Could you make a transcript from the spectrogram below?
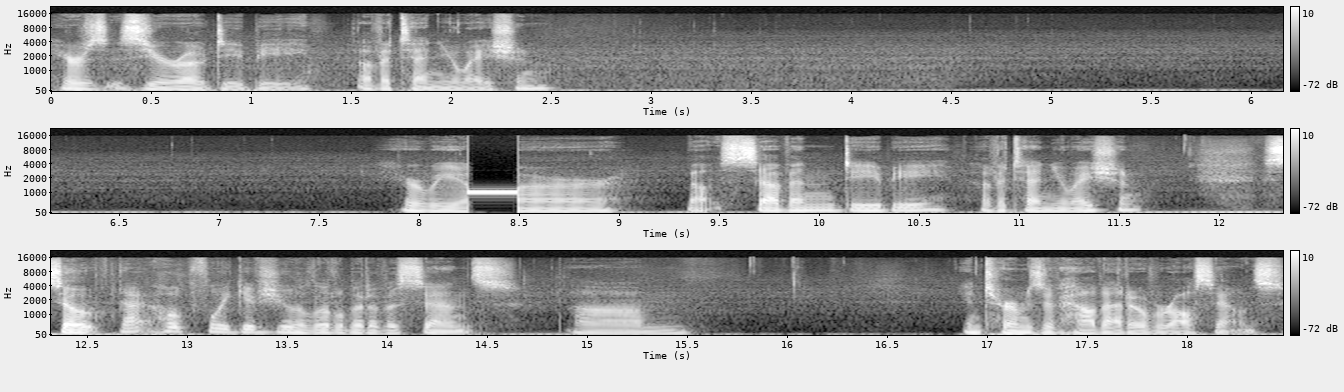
Here's 0 dB of attenuation. Here we are about 7 dB of attenuation. So that hopefully gives you a little bit of a sense um, in terms of how that overall sounds.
